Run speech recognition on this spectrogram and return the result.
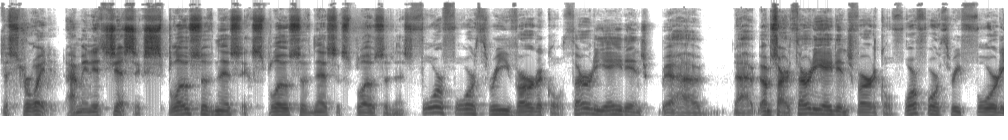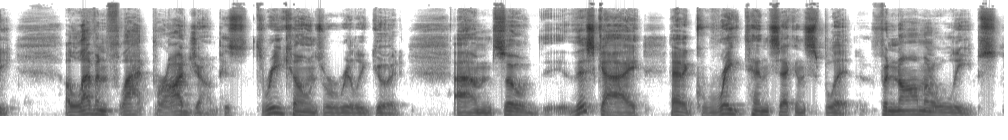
destroyed it. I mean, it's just explosiveness, explosiveness, explosiveness. 443 vertical, 38 inch, uh, uh, I'm sorry, 38 inch vertical, 443 40. 11 flat broad jump. His three cones were really good. Um, so this guy had a great 10 second split, phenomenal leaps.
